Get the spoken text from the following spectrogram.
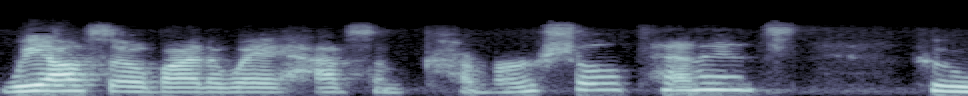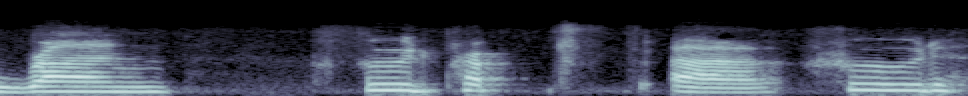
We also, by the way, have some commercial tenants who run food prep, uh, food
